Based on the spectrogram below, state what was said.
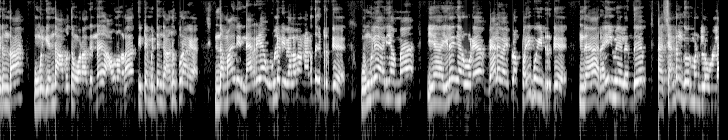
இருந்தா உங்களுக்கு எந்த ஆபத்தும் வராதுன்னு அவனுங்களா திட்டமிட்டு இங்க அனுப்புறாங்க. இந்த மாதிரி நிறைய உள்ளடி வேலைலாம் நடந்துகிட்டு இருக்கு. உங்களே அறியாம இளைஞர்களுடைய வேலை வாய்ப்புலாம் பறி போயிட்டு இருக்கு. இந்த ரயில்வேல இருந்து சென்ட்ரல் கவர்மெண்ட்ல உள்ள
